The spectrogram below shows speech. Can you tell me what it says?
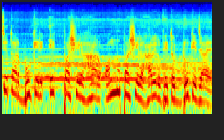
যে তার বুকের এক পাশের হাড় অন্য পাশের হাড়ের ভেতর ঢুকে যায়।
